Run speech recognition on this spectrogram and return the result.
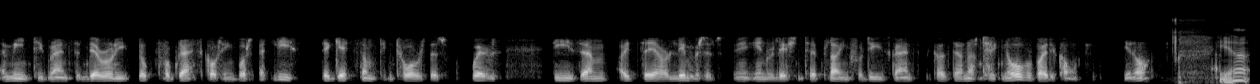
amenity grants and they're only look for grass cutting, but at least they get something towards it. Whereas these, um, I'd say, are limited in, in relation to applying for these grants because they're not taken over by the council. You know. Yeah,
